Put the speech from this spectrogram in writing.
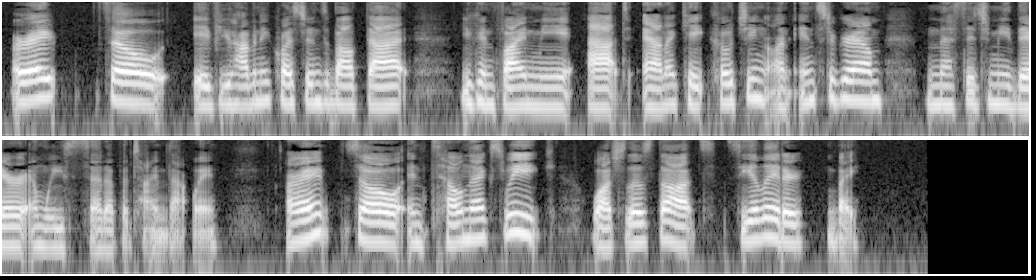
All right. So if you have any questions about that, you can find me at Anna Kate Coaching on Instagram. Message me there and we set up a time that way. All right. So until next week, watch those thoughts. See you later. Bye.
